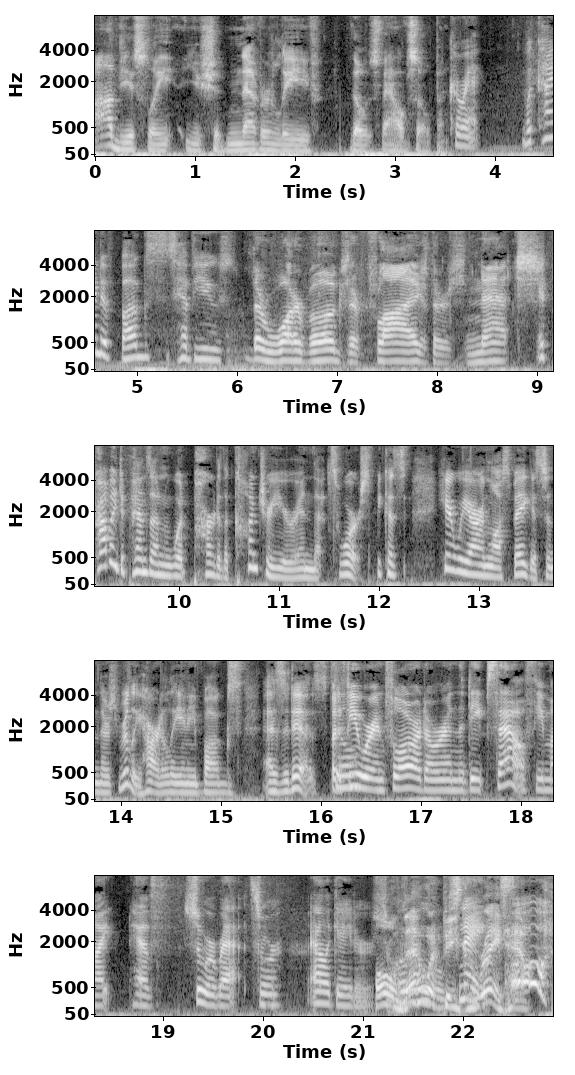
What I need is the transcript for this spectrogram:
obviously you should never leave those valves open. Correct. What kind of bugs have you? There are water bugs, there are flies, there's gnats. It probably depends on what part of the country you're in that's worse. Because here we are in Las Vegas, and there's really hardly any bugs as it is. But if you were in Florida or in the deep south, you might have sewer rats or alligators. Oh, or that would be snakes. great. Have- oh.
